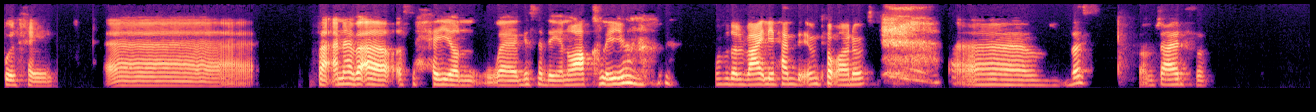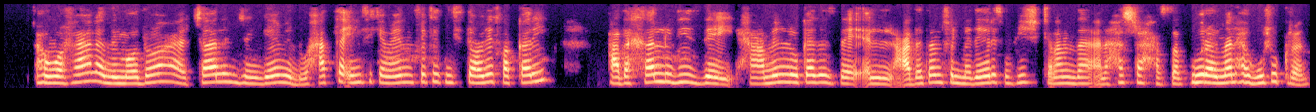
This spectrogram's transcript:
فوق الخيال. آه، فأنا بقى صحيا وجسديا وعقليا افضل بعقلي لحد إمتى؟ ما أعرفش. آه بس فمش عارفة. هو فعلا الموضوع تشالنجينج جامد وحتى انتي كمان فكرة انتي تقعدي تفكري هدخله دي إزاي هعمل له كذا إزاي ال- عادة في المدارس مفيش الكلام ده أنا هشرح السبورة المنهج وشكرا.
